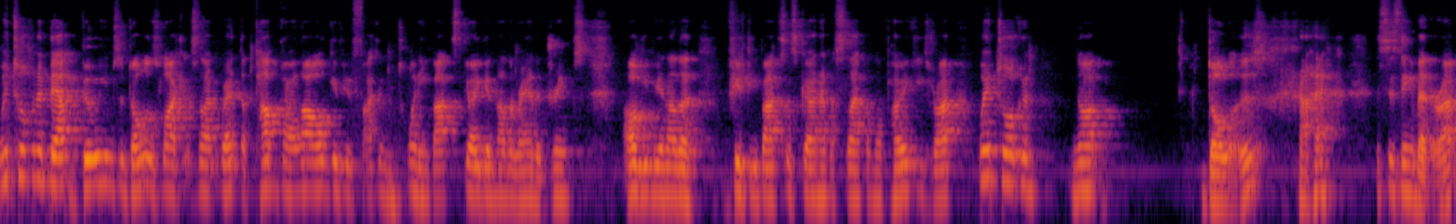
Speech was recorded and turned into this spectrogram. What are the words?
We're talking about billions of dollars, like it's like we're at the pub going, oh, I'll give you fucking 20 bucks, go get another round of drinks. I'll give you another 50 bucks, let's go and have a slap on the pokies, right? We're talking not dollars, right? Let's just think about it, right?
